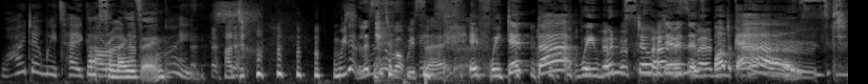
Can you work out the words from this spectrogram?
Why don't we take That's our amazing. own advice? We don't listen to what we say. If we did that, we wouldn't still be doing this podcast.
